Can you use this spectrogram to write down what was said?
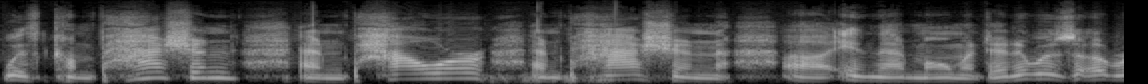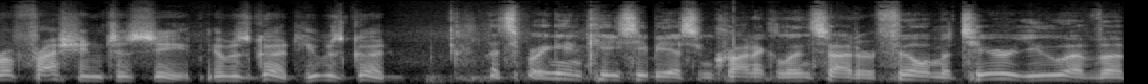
with compassion and power and passion uh, in that moment. And it was uh, refreshing to see. It was good. He was good. Let's bring in KCBS and Chronicle insider Phil Matier. You have uh,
